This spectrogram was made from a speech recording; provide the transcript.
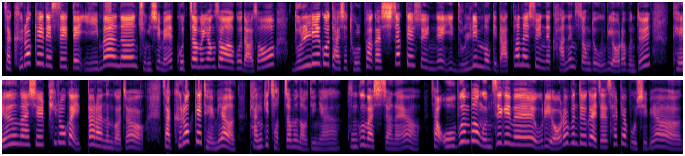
자 그렇게 됐을 때 2만 원 중심의 고점을 형성하고 나서 눌리고 다시 돌파가 시작될 수 있는 이 눌림목이 나타날 수 있는 가능성도 우리 여러분들 대응하실 필요가 있다라는 거죠. 자 그렇게 되면 단 단기 저점은 어디냐 궁금하시잖아요. 자, 5분봉 움직임을 우리 여러분들과 이제 살펴보시면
